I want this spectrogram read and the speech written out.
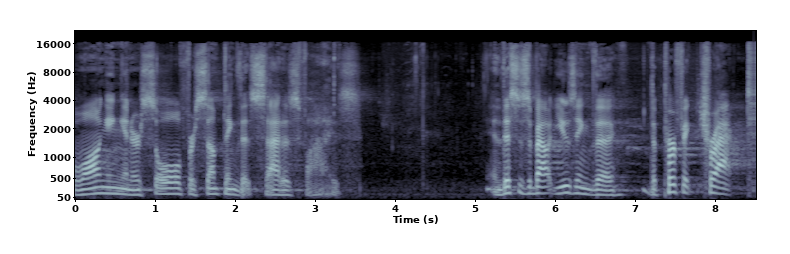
longing in her soul for something that satisfies. And this is about using the, the perfect tract.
